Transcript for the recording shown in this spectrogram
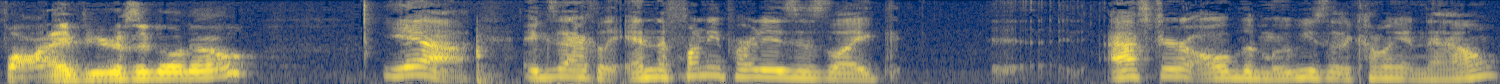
five years ago now. Yeah, exactly. And the funny part is, is like, after all the movies that are coming out now,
